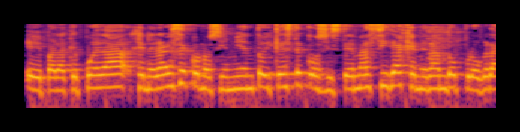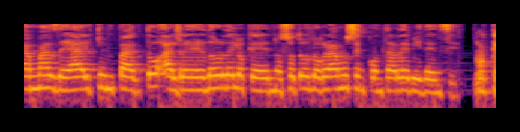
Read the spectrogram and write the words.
eh, para que pueda generarse conocimiento y que este ecosistema siga generando programas de alto impacto alrededor de lo que nosotros logramos encontrar de evidencia. Ok,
